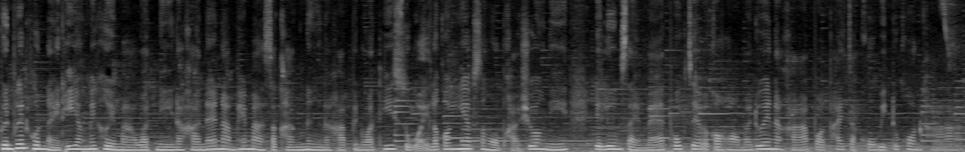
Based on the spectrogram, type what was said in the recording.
เพื่อนๆ คนไหนที่ยังไม่เคยมาวัดนี้นะคะ แนะนำให้มาสักครั้งหนึ่งนะคะ เป็นวัดที่สวยแล้วก็เงียบสงบค่ะช่วงนี้ อย่าลืมใส่แมสพกเจลแอลกอฮอล์มาด้วยนะคะ ปลอดภัยจากโควิดทุกคนค่ะ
